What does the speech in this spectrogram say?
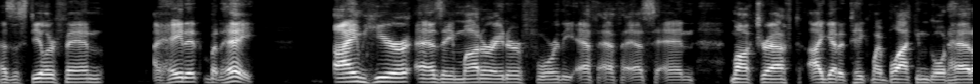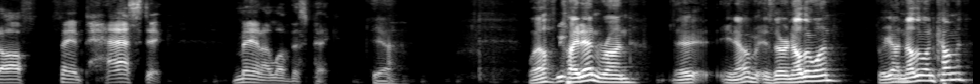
As a Steeler fan, I hate it, but hey, I'm here as a moderator for the FFSN mock draft. I got to take my black and gold hat off. Fantastic, man! I love this pick. Yeah. Well, tight end run. There, you know, is there another one? We got another one coming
